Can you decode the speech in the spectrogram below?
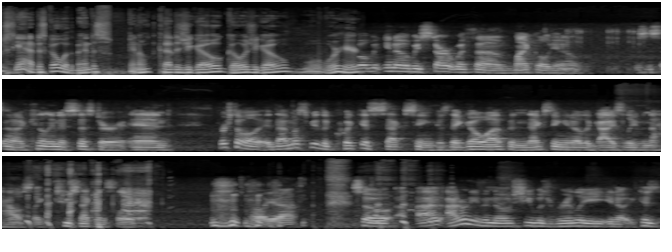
just yeah, just go with it, man. Just you know, cut as you go, go as you go. We're here. Well, you know, we start with um, Michael, you know, uh, killing his sister, and first of all, that must be the quickest sex scene because they go up, and next thing you know, the guy's leaving the house like two seconds later. Oh yeah. So I, I don't even know if she was really, you know, because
